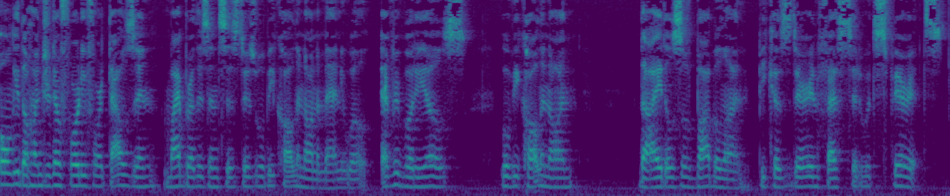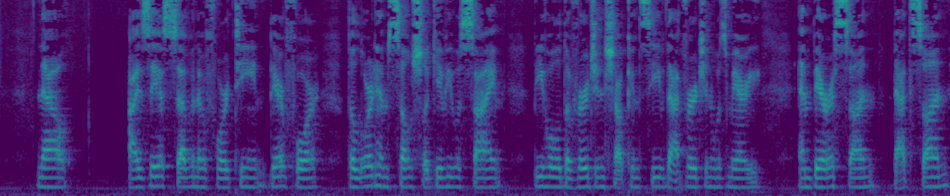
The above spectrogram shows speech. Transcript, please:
only the 144,000, my brothers and sisters, will be calling on Emmanuel. Everybody else will be calling on the idols of Babylon because they're infested with spirits. Now, Isaiah 7 and 14, Therefore, the Lord himself shall give you a sign. Behold, a virgin shall conceive, that virgin was Mary, and bear a son, that son,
